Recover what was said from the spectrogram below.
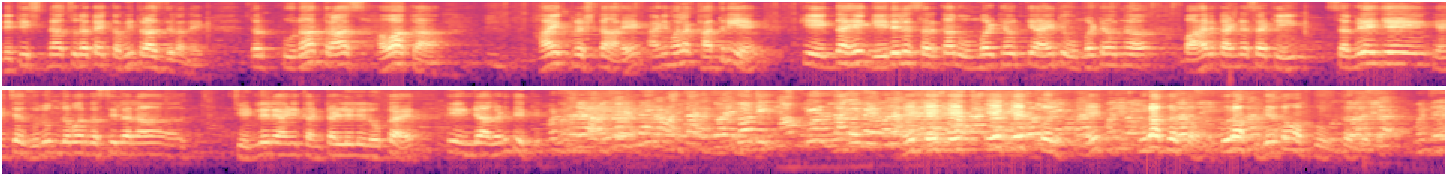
नितीशना सुद्धा काही कमी त्रास दिला नाही. तर पुन्हा त्रास हवा का? हा एक प्रश्न आहे. आणि मला खात्री आहे की एकदा हे गेलेलं सरकार उंबरठ्यावरती आहे ते उंबरठ्यावरनं बाहेर काढण्यासाठी सगळे जे यांच्या जुलूम जबरदस्तीला चिडलेले आणि कंटाळलेले लोक आहेत ते इंडिया आघाडीत येतील एक एक एक एक एक एक पुरा करतो. पुरा देतो हूं आपको उत्तर देतो. म्हणजे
